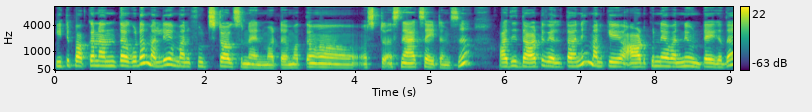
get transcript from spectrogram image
ఇటు పక్కన అంతా కూడా మళ్ళీ మన ఫుడ్ స్టాల్స్ ఉన్నాయన్నమాట. మొత్తం స్నాక్స్ ఐటమ్స్ అది దాటి వెళ్తానే మనకి ఆడుకునేవన్నీ ఉంటాయి కదా.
